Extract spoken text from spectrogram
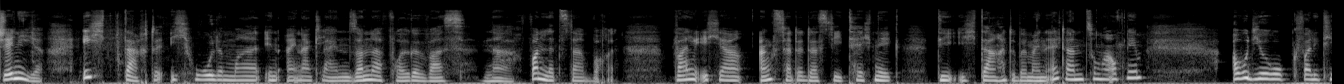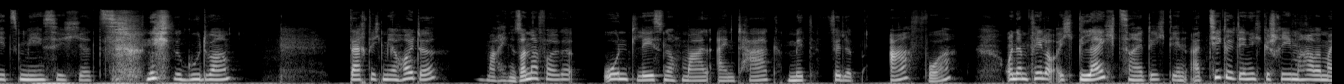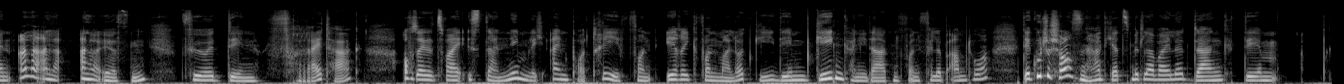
Jenny. Ich dachte, ich hole mal in einer kleinen Sonderfolge was nach von letzter Woche, weil ich ja Angst hatte, dass die Technik, die ich da hatte bei meinen Eltern zum Aufnehmen, audioqualitätsmäßig jetzt nicht so gut war. Dachte ich mir, heute mache ich eine Sonderfolge und lese nochmal einen Tag mit Philipp A. vor und empfehle euch gleichzeitig den Artikel, den ich geschrieben habe, meinen aller, aller, allerersten für den Freitag. Auf Seite 2 ist da nämlich ein Porträt von Erik von Malotki, dem Gegenkandidaten von Philipp Amthor, der gute Chancen hat, jetzt mittlerweile dank dem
